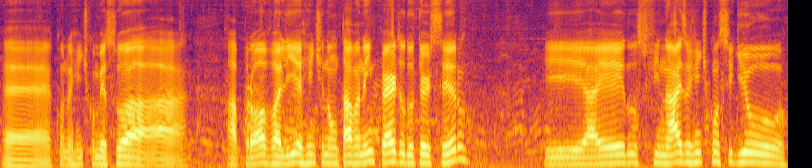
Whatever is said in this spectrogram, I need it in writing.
é, quando a gente começou a, a, prova ali, a gente não estava nem perto do terceiro. E aí nos finais a gente conseguiu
